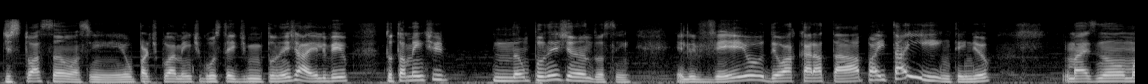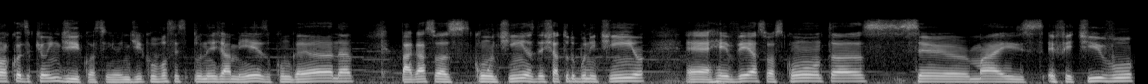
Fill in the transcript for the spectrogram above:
de situação, assim, eu particularmente gostei de me planejar. Ele veio totalmente não planejando, assim. Ele veio, deu a cara a tapa e tá aí, entendeu? mas não é uma coisa que eu indico, assim, eu indico você se planejar mesmo, com grana, pagar suas continhas, deixar tudo bonitinho, é, rever as suas contas, ser mais efetivo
